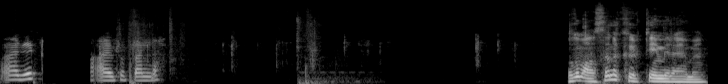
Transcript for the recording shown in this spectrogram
Abi Abi top bende. Oğlum alsana 40 demiri hemen.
